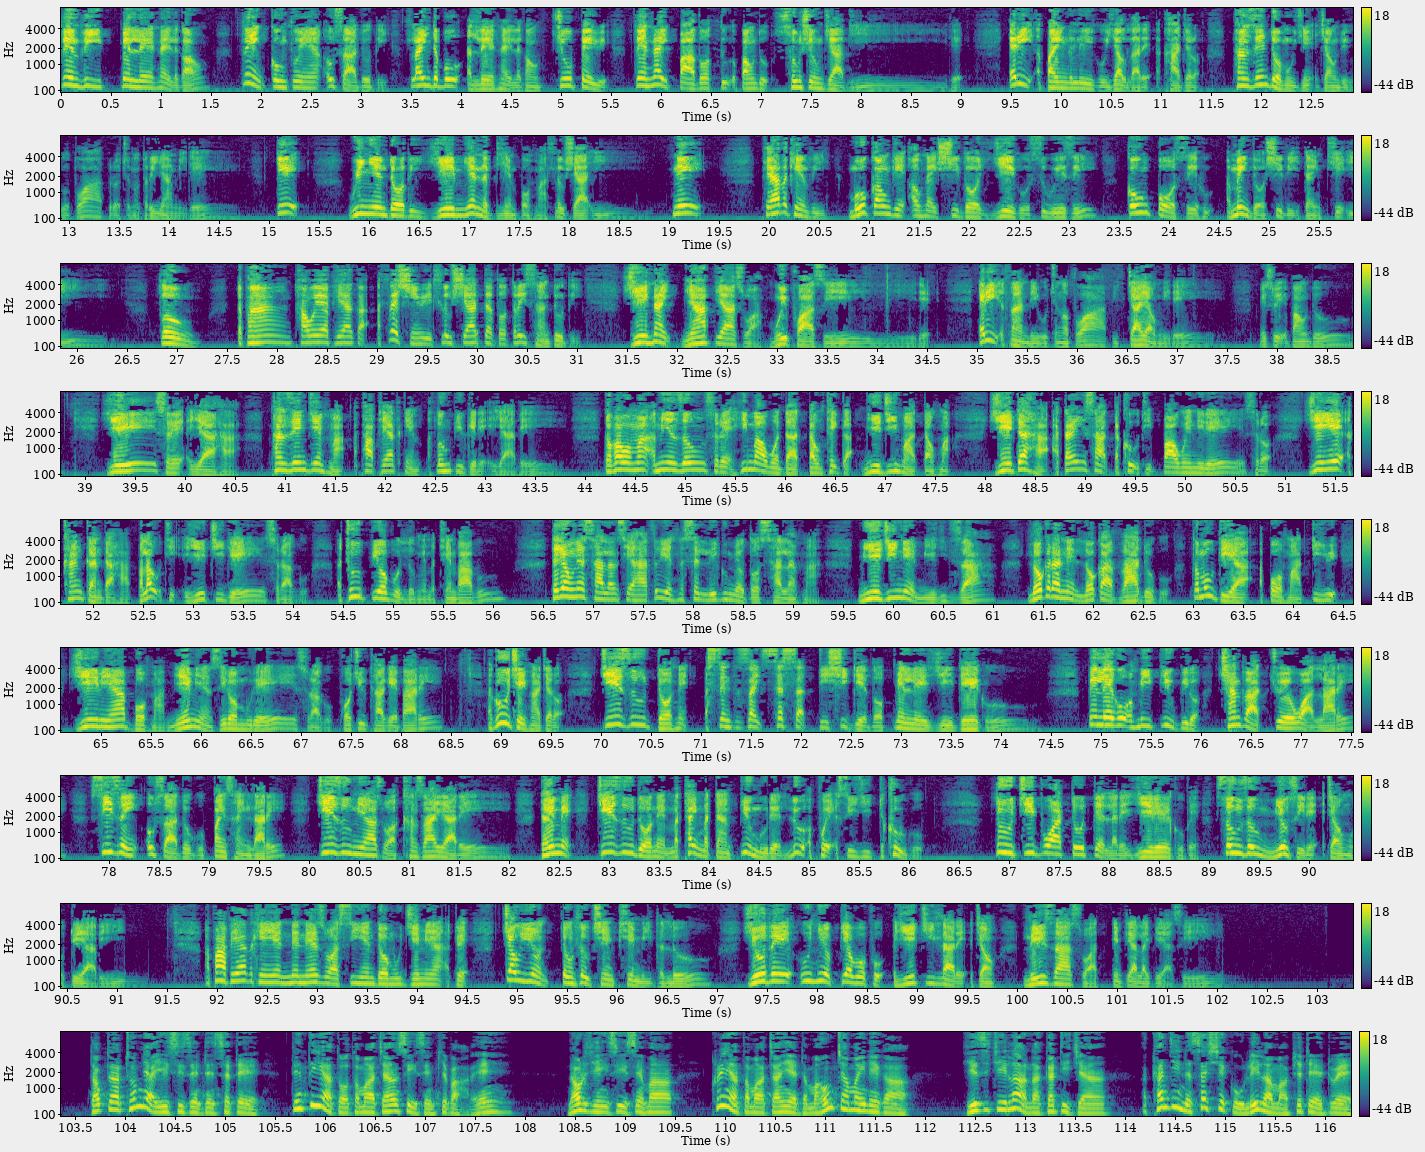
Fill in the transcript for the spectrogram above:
သင်သည်ပင်လယ်၌၎င်းသင်ကုံသွင်းရန်ဥစ္စာတို့သည်လှိုင်းတဘိုးအလယ်၌၎င်းကျိုးပဲ့၍သင်၌ပါသောသူအပေါင်းတို့ဆုံးရှုံးကြပြီတဲ့အဲ့ဒီအပိုင်းကလေးကိုရောက်လာတဲ့အခါကျတော့ဖန်ဆင်းတော်မူခြင်းအကြောင်းတွေကိုသွားပြီးတော့ကျွန်တော်သတိရမိတယ်တိဝိညာဉ်တော်သည်ရေမျက်နှာပြင်ပေါ်မှာလှုပ်ရှား၏နှစ်ဖျားသခင်သည်မိုးကောင်းကင်အောက်၌ရှိသောရေကိုစုဝေးစေကုန်းပေါ်စေဟုအမိန့်တော်ရှိသည့်အတိုင်းဖြစ်၏သုံး တပံထာဝရဘုရားကအသက်ရှင်၍လှုပ်ရှားတတ်သောတိရစ္ဆာန်တို့သည်ရေ၌များပြားစွာမွေးဖွားစေတဲ့အဲ့ဒီအသံတွေကိုကျွန်တော်သွားပြီးကြားရောက်မိတယ်မိတ်ဆွေအပေါင်းတို့ရေဆိုတဲ့အရာဟာဖန်ဆင်းခြင်းမှာအဖဖျားသခင်အသုံးပြုခဲ့တဲ့အရာပဲကမ္ဘာပေါ်မှာအမြင့်ဆုံးဆိုတဲ့ဟိမဝန္တာတောင်ထိပ်ကမြေကြီးမှာတောင်မှရေဓာတ်ဟာအတိုင်းအဆတစ်ခုအထိပါဝင်နေတယ်ဆိုတော့ရေရဲ့အခန်းကဏ္ဍဟာဘလောက်အထိအရေးကြီးတယ်ဆိုတာကိုအထူးပြောဖို့လိုမယ်မထင်ပါဘူး ဒါကြောင့်လဲဆာလံဆရာဟာသူ့ရဲ့24ခုမြောက်သောဆာလံမှာမြေကြီးနဲ့မြေကြီးစားလောကရနဲ့လောကသားတို့ကိုသမုတ်တရားအပေါ်မှာတည်၍ရေများပေါ်မှာမြဲမြံစေတော်မူတယ်ဆိုတာကိုဖော်ကျူးထားခဲ့ပါတယ်အခုအချိန်မှကျတော့ဂျေဇုတော်နှင့်အစဉ်တစိုက်ဆက်ဆက်တည်ရှိခဲ့သောပင်လေရေတဲကိုပင်လေကိုအမိပြုတ်ပြီးတော့ချမ်းသာကြွယ်ဝလာတယ်စီးစိမ်ဥစ္စာတို့ကိုပိုင်ဆိုင်လာတယ်ကျေးဇူးများစွာခံစားရတယ်ဒါပေမဲ့ကျေးဇူးတော်နဲ့မထိုက်မတန်ပြုတ်မှုတဲ့လူအဖွဲ့အစည်းကြီးတစ်ခုကို သူကြီးပွားတိုးတက်လာတဲ့ရေတဲကိုပဲစုံစုံမြုပ်စေတဲ့အကြောင်းကိုတွေ့ရပြီအဖဖျားသခင်ရဲ့နည်းနည်းစွာစီရင်တော်မူခြင်းများအတွက်ကြောက်ရွံ့တုန်လှုပ်ခြင်းဖြစ်မိသလိုယိုသေးဥညွတ်ပြတ်ဝတ်ဖို့အရေးကြီးလာတဲ့အကြောင်းလေးစားစွာတင်ပြလိုက်ပါရစေဒေါက်တာထွန်းမြတ်ရေးစီစဉ်တင်ဆက်တဲ့တင်ပြတော်တမချန်းအစီအစဉ်ဖြစ်ပါတယ်နောက်တစ်ချိန်အစီအစဉ်မှာခရိယန်တမချန်းရဲ့ဓမ္မဟောင်းကျမ်းပိုင်းတွေကရေစကြည်လအနာဂတ်ကျမ်းအခန်းကြီး28ကိုလေ့လာမှာဖြစ်တဲ့အတွက်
